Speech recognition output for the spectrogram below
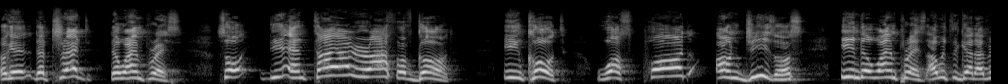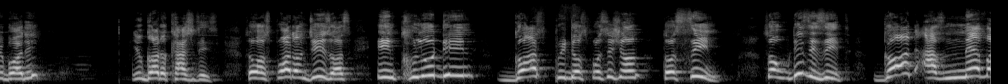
Okay, the tread, the wine press. So the entire wrath of God, in quote, was poured on Jesus in the wine press. Are we together, everybody? You've got to catch this. So it was poured on Jesus, including God's predisposition to sin. So this is it. God has never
